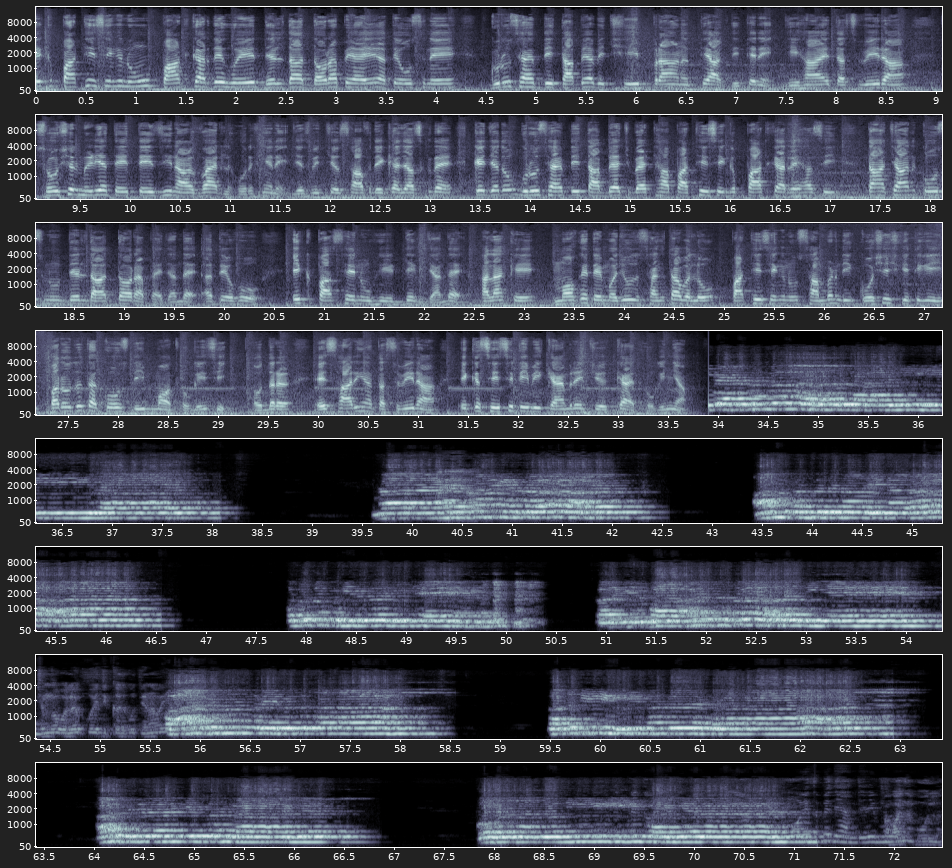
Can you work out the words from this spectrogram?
ਇੱਕ ਪਾਠੀ ਸਿੰਘ ਨੂੰ ਪਾਠ ਕਰਦੇ ਹੋਏ ਦਿਲ ਦਾ ਦੌਰਾ ਪਿਆ ਏ ਅਤੇ ਉਸ ਨੇ ਗੁਰੂ ਸਾਹਿਬ ਦੀ ਤਾਬਿਆ ਵਿੱਚ ਹੀ ਪ੍ਰਾਣ ਤਿਆਗ ਦਿੱਤੇ ਨੇ। ਜੀ ਹਾਂ, ਇਹ ਤਸਵੀਰਾਂ ਸੋਸ਼ਲ ਮੀਡੀਆ ਤੇ ਤੇਜ਼ੀ ਨਾਲ ਵਾਇਰਲ ਹੋ ਰਹੀਆਂ ਨੇ, ਜਿਸ ਵਿੱਚ ਸਾਫ਼ ਦੇਖਿਆ ਜਾ ਸਕਦਾ ਹੈ ਕਿ ਜਦੋਂ ਗੁਰੂ ਸਾਹਿਬ ਦੀ ਤਾਬਿਆ 'ਚ ਬੈਠਾ ਪਾਠੀ ਸਿੰਘ ਪਾਠ ਕਰ ਰਿਹਾ ਸੀ, ਤਾਂ ਅਚਾਨਕ ਉਸ ਨੂੰ ਦਿਲ ਦਾ ਦੌਰਾ ਪੈ ਜਾਂਦਾ ਹੈ ਅਤੇ ਉਹ ਇੱਕ ਪਾਸੇ ਨੂੰ ਹੀ ਡਿੱਗ ਜਾਂਦਾ ਹੈ। ਹਾਲਾਂਕਿ ਮੌਕੇ ਤੇ ਮੌਜੂਦ ਸੰਗਤਾਂ ਵੱਲੋਂ ਪਾਠੀ ਸਿੰਘ ਨੂੰ ਸਾਂਭਣ ਦੀ ਕੋਸ਼ਿਸ਼ ਕੀਤੀ ਗਈ, ਪਰ ਉਦੋਂ ਤੱਕ ਉਸ ਦੀ ਮੌਤ ਹੋ ਗਈ ਸੀ। ਉਧਰ ਇਹ ਸਾਰੀਆਂ ਤਸਵੀਰਾਂ ਇੱਕ ਸੀਸੀਟੀਵੀ ਕੈਮਰੇ 'ਚ ਕੈਦ ਹੋ ਗਈਆਂ। ਚੰਗਾ ਬੋਲਿਆ ਕੋਈ ਦਿੱਕਤ ਕੋ ਦੇਣਾ ਬਈ। ਪਾਗਨ ਪ੍ਰੇਮ ਤੁਮਾਨਾ ਸਤਿ ਸੰਗ ਰਖਵਾਨਾ ਹਰ ਜਨ ਕੇ ਸੰਗਾਇ ਬੋਲਨਾ ਨੀ ਕਾਇ ਕੋਈ ਤੇ ਧਿਆਨ ਦੇ ਰੇ ਆਵਾਜ਼ ਨਾ ਬੋਲਣਾ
